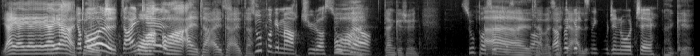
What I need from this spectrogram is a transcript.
Ja, ja, ja, ja, ja, ja. Jawohl, tot. dein oh, Kill. Oh, Alter, Alter, Alter. Super gemacht, Schüler. Oh, Super. Dankeschön. Super, super, Alter, super. was hat Dafür der gibt's alle- eine gute Note. Okay.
